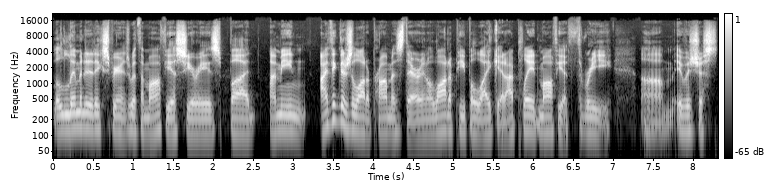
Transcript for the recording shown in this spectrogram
limited experience with the Mafia series, but I mean, I think there's a lot of promise there, and a lot of people like it. I played Mafia Three. Um, it was just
